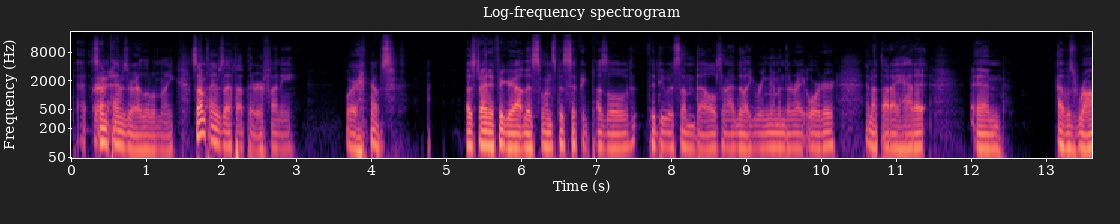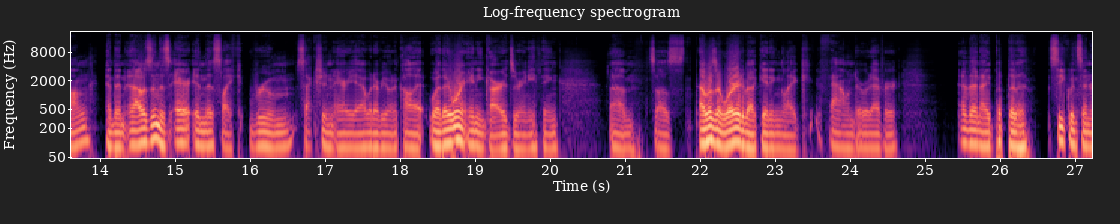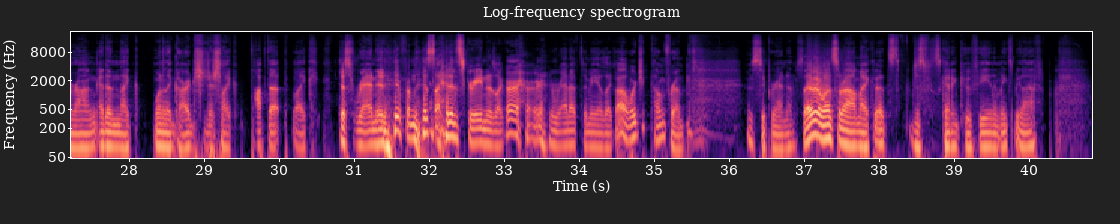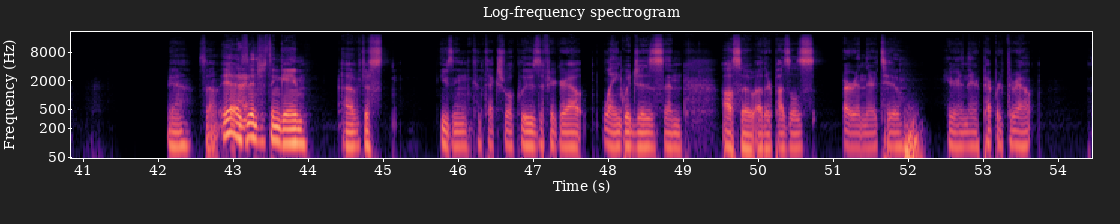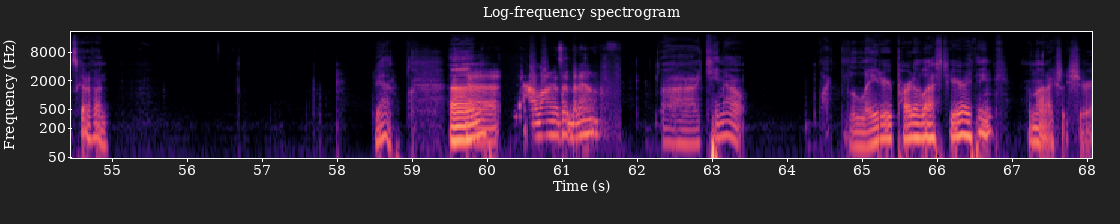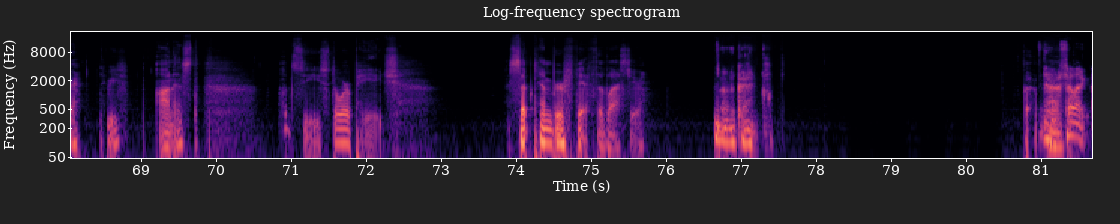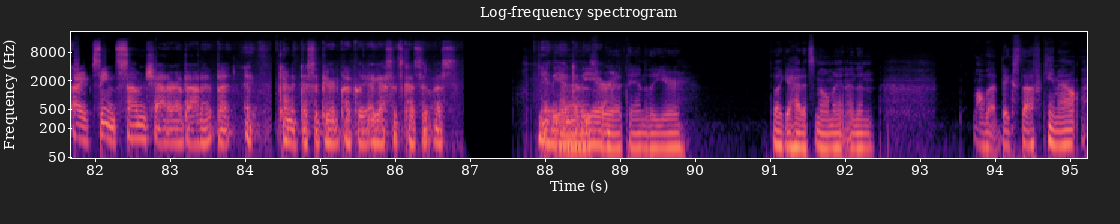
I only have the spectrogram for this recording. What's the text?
But Right. sometimes they're a little annoying. Sometimes I thought they were funny, where I was. I was trying to figure out this one specific puzzle to do with some bells, and I had to like ring them in the right order, and I thought I had it, and I was wrong. And then and I was in this air in this like room section area, whatever you want to call it, where there weren't any guards or anything. Um, so I was I wasn't worried about getting like found or whatever. And then I put the sequence in wrong, and then like one of the guards just like popped up, like just ran in from the side of the screen. and was like, "Arr," and ran up to me. I was like, "Oh, where'd you come from?" It was super random. So every once in a while, I'm like, "That's just kind of goofy," and it makes me laugh. Yeah. So yeah, it's an interesting game of just using contextual clues to figure out languages and also other puzzles are in there too, here and there, peppered throughout. It's kind of fun. Yeah. Um, uh, how long has it been out? uh, it came out like the later part of last year, I think. I'm not actually sure, to be honest. Let's see, store page. September 5th of last year. Okay. But, Yeah, yeah. I feel like I've seen some chatter about it, but it kind of disappeared quickly. I guess it's because it was near the end of the Yeah, year. At the end of the year. I feel like it had its moment and then all that big stuff came out.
